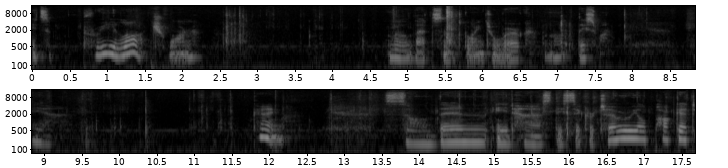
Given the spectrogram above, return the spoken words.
it's a pretty large one. Well that's not going to work. Not this one. Yeah. Okay so then it has the secretarial pocket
